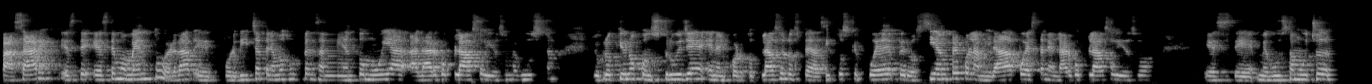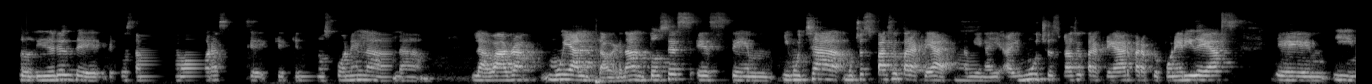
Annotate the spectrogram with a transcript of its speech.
pasar este, este momento, ¿verdad? Eh, por dicha tenemos un pensamiento muy a, a, largo plazo y eso me gusta. Yo creo que uno construye en el corto plazo los pedacitos que puede, pero siempre con la mirada puesta en el largo plazo y eso este, me gusta mucho los líderes de, de Costa Moras que, que, nos ponen la, la, barra muy alta, ¿verdad? Entonces, este, y mucha, mucho espacio para crear también, hay, hay mucho espacio para crear, para proponer ideas, eh, y,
